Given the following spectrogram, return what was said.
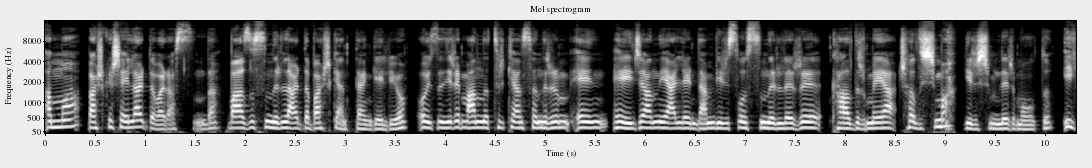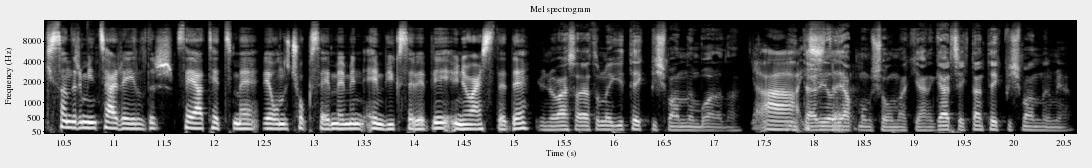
Ama başka şeyler de var aslında. Bazı sınırlar da başkentten geliyor. O yüzden İrem'i anlatırken sanırım en heyecanlı yerlerinden birisi o sınırları kaldırmaya çalışma girişimlerim oldu. İlk sanırım Interrail'dir. Seyahat etme ve onu çok sevmemin en büyük sebebi üniversitede. Üniversite hayatımla ilgili tek pişmanlığım bu arada. Aa, Interrail işte. yapmamış olmak yani. Gerçekten tek pişmanlığım ya.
